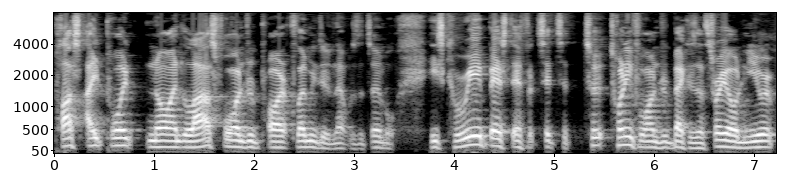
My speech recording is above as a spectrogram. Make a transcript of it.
plus 8.9 last 400 prior at Flemington. That was the Turnbull. His career best effort sits at 2400 back as a three odd in Europe.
